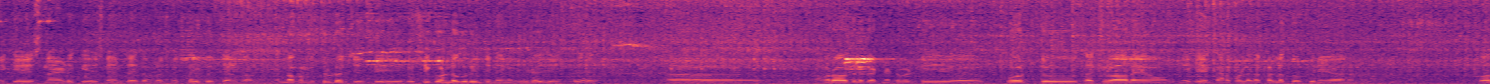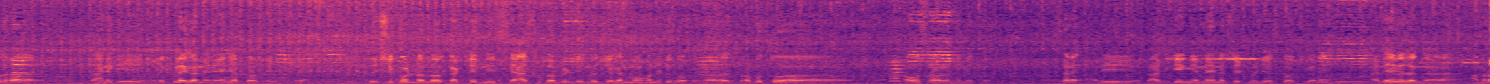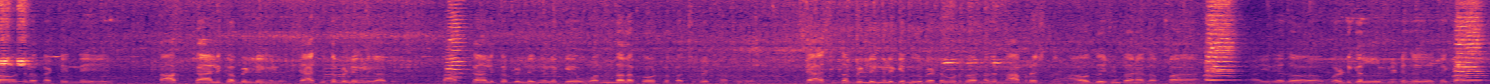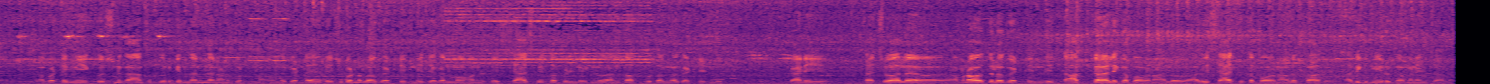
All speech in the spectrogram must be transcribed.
మీ KS Naidu KS Naidu సైతం ప్రశ్నిస్తే YouTube channel కాదు. నిన్న ఒక మిత్రుడు వచ్చేసి ఋషికొండ గురించి నేను వీడియో చేస్తే అమరావతిలో కట్టినటువంటి కోర్టు సచివాలయం నీకేం కనపడలేదా కళ్ళు దొబ్బినాయా అని సోదరా దానికి రిప్లైగా నేనేం చెప్పాల్సిందంటే ఋషికొండలో కట్టింది శాశ్వత బిల్డింగ్ జగన్మోహన్ రెడ్డి కోసం కాదు అది ప్రభుత్వ అవసరాల నిమిత్తం. సరే అది రాజకీయంగా ఎన్నైనా స్టేట్మెంట్ చేసుకోవచ్చు కానీ అదేవిధంగా అమరావతిలో కట్టింది తాత్కాలిక బిల్డింగులు శాశ్వత బిల్డింగులు కాదు. తాత్కాలిక బిల్డింగులకి వందల కోట్లు ఖర్చు పెట్టినప్పుడు శాశ్వత బిల్డింగులకి ఎందుకు పెట్టకూడదు అన్నది నా ప్రశ్న. ఆ ఉద్దేశంతోనే తప్ప ఇదేదో పొలిటికల్ క్రిటిసైజ్ అయితే కాదు. కాబట్టి మీ క్వశ్చన్కి ఆన్సర్ దొరికిందని నేను అనుకుంటున్నాను. ఎందుకంటే రిషికొండలో కట్టింది జగన్మోహన్ రెడ్డి శాశ్వత బిల్డింగ్ అంత అద్భుతంగా కట్టిండు కానీ సచివాలయ అమరావతిలో కట్టింది తాత్కాలిక భవనాలు అవి శాశ్వత భవనాలు కాదు. అది మీరు గమనించాలి.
